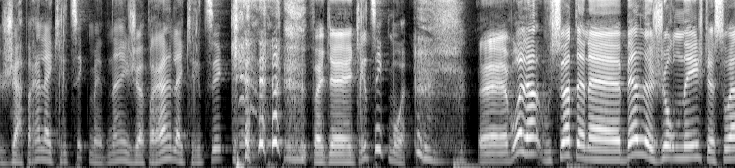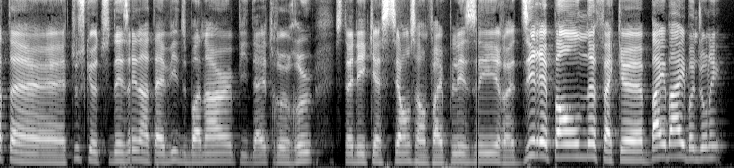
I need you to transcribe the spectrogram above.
j'apprends la critique maintenant et je prends la critique. fait que critique-moi. voilà, vous souhaite une belle journée. Je te souhaite tout ce que tu désires dans ta vie, du bonheur, puis d'être heureux. Si tu as des questions, ça va me faire plaisir d'y répondre. Fait que bye bye, bonne journée.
